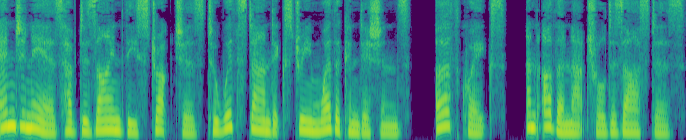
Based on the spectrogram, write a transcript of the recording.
Engineers have designed these structures to withstand extreme weather conditions, earthquakes, and other natural disasters.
